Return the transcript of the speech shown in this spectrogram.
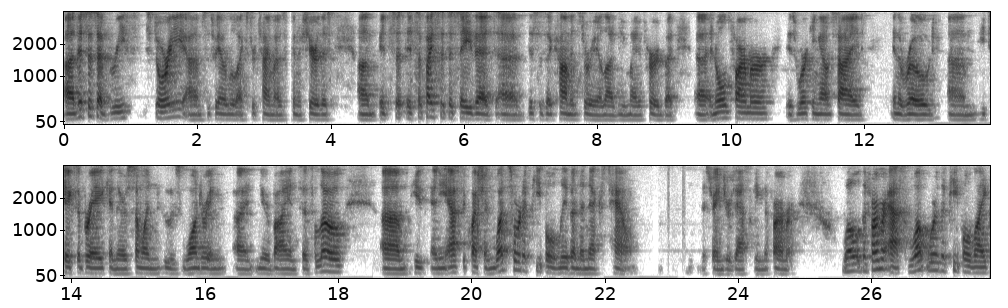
Uh, this is a brief story. Um, since we have a little extra time, I was going to share this. Um, it's, it suffices to say that uh, this is a common story a lot of you might have heard, but uh, an old farmer is working outside in the road. Um, he takes a break, and there's someone who's wandering uh, nearby and says hello. Um, he, and he asks the question, "What sort of people live in the next town?" The stranger is asking the farmer. Well, the farmer asks, "What were the people like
